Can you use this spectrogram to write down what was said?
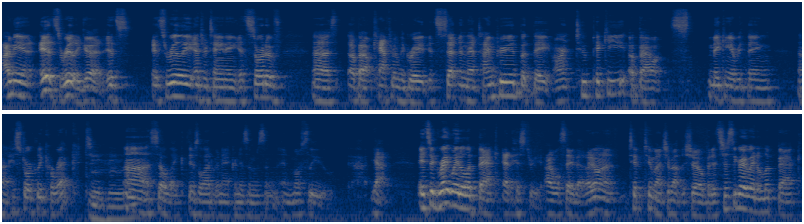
I mean it's really good. It's it's really entertaining. It's sort of uh, about Catherine the Great. It's set in that time period, but they aren't too picky about making everything uh, historically correct. Mhm. Uh, so like there's a lot of anachronisms and, and mostly yeah. It's a great way to look back at history. I will say that. I don't want to tip too much about the show, but it's just a great way to look back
